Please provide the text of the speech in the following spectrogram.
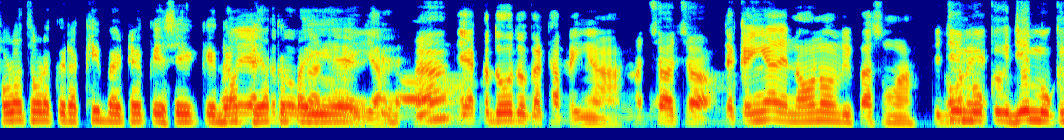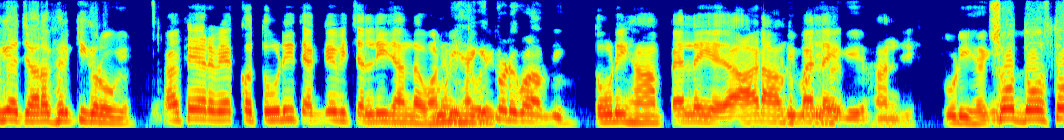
ਥੋੜਾ ਥੋੜਾ ਕੋਈ ਰੱਖੀ ਬੈਠੇ ਕਿਸੇ ਕੇ ਗੱਤ ਇੱਕ ਪਈ ਹੈ। ਹੈਂ? ਇੱਕ ਦੋ ਦੋ ਇਕੱਠਾ ਪਈਆਂ। ਅੱਛਾ ਅੱਛਾ। ਤੇ ਕਈਆਂ ਦੇ ਨੌ ਨੌ ਵੀ ਪਸ਼ੂਆਂ। ਤੇ ਜੇ ਮੁੱਕ ਜੇ ਮੁੱਕ ਗਿਆ ਚਾਰਾ ਫਿਰ ਕੀ ਕਰੋਗੇ? ਆ ਫਿਰ ਵੇਖੋ ਤੂੜੀ ਤੇ ਅੱਗੇ ਵੀ ਚੱਲੀ ਜਾਂਦਾ ਹੁਣ ਤੂੜੀ- ਤੁਹਾਡੇ ਕੋਲ ਆਪਦੀ? ਤੂੜੀ ਹਾਂ ਪਹਿਲੇ ਆੜ ਆਉਣ ਤੋਂ ਪਹਿਲੇ ਹੈਗੀ। ਹਾਂਜੀ। ਤੂੜੀ ਹੈਗੀ। ਸੋ ਦੋਸਤੋ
